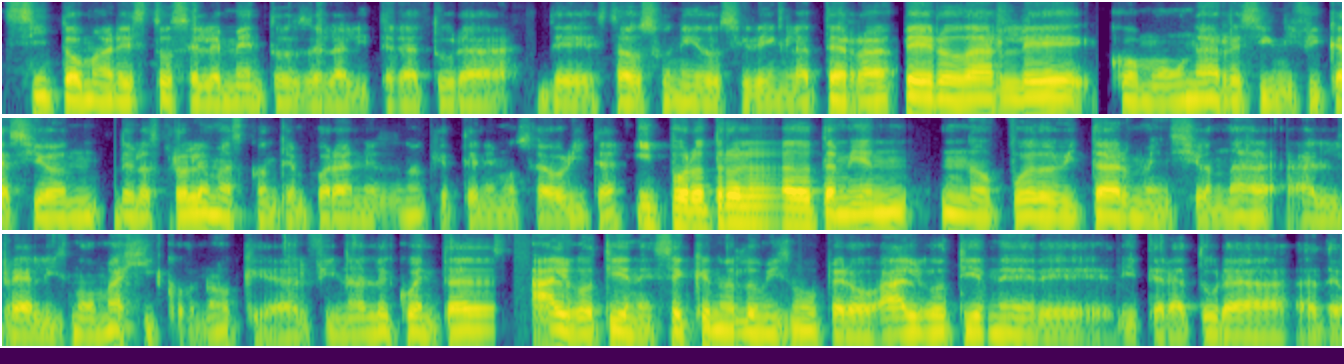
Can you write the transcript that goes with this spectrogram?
sí tomar estos elementos de la literatura de Estados Unidos y de Inglaterra, pero darle como una resignificación de los problemas contemporáneos ¿no? que tenemos ahorita. Y por otro lado, también no puedo evitar mencionar al realismo mágico, ¿no? que al final de cuentas algo tiene. Sé que no es lo mismo, pero algo tiene de literatura, de,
